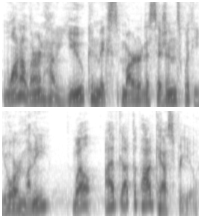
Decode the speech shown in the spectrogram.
Want to learn how you can make smarter decisions with your money? Well, I've got the podcast for you.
